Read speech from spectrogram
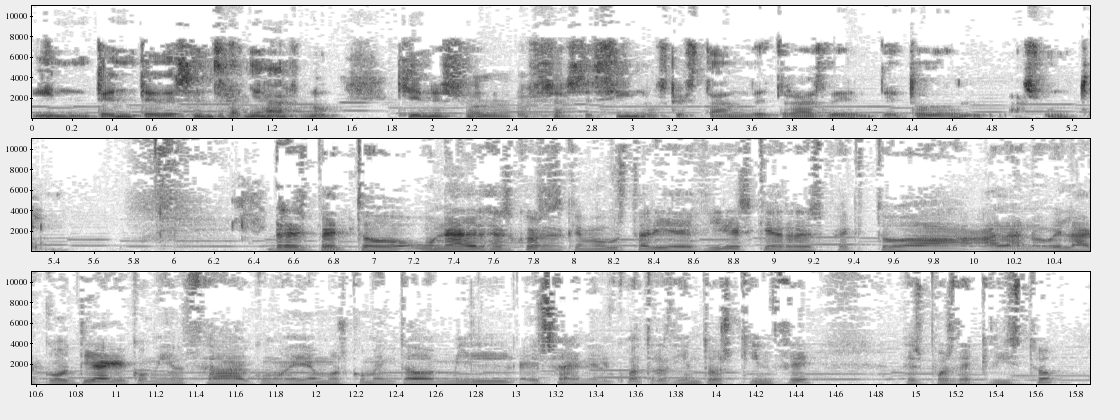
intente desentrañar, ¿no? ¿Quiénes son los asesinos que están detrás de, todo el asunto? Respecto, una de las cosas que me gustaría decir es que respecto a, la novela Cotia, que comienza, como habíamos comentado, en, mil, en el 415 después de Cristo,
